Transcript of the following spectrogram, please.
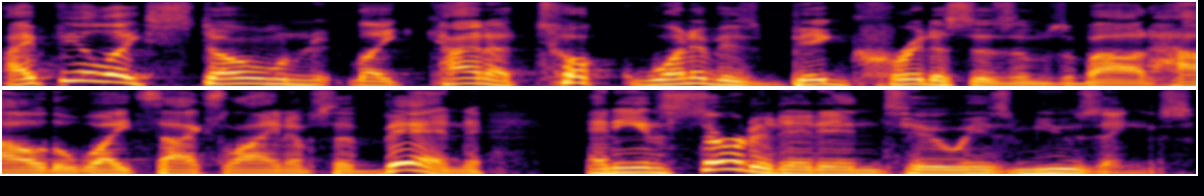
I feel like Stone like kind of took one of his big criticisms about how the White Sox lineups have been and he inserted it into his musings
